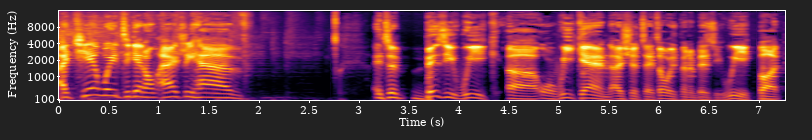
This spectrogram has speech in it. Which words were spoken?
I can't wait to get home. I actually have it's a busy week uh, or weekend, I should say. It's always been a busy week, but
